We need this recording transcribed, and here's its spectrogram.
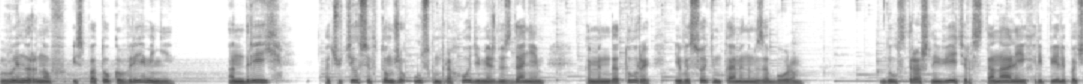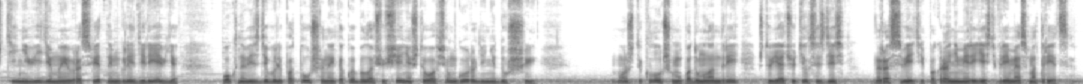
Вынырнув из потока времени, Андрей очутился в том же узком проходе между зданием комендатуры и высоким каменным забором. Дул страшный ветер, стонали и хрипели почти невидимые в рассветной мгле деревья, окна везде были потушены, и такое было ощущение, что во всем городе ни души. «Может, и к лучшему», — подумал Андрей, — «что я очутился здесь на рассвете, по крайней мере, есть время осмотреться».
